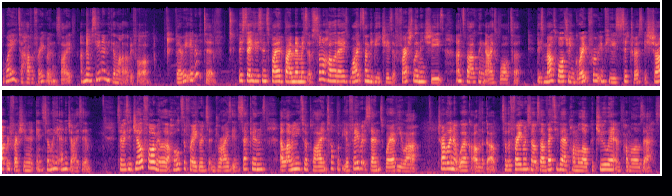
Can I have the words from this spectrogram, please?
way to have a fragrance. Like, I've never seen anything like that before. Very innovative. This says it's inspired by memories of summer holidays, white sandy beaches, fresh linen sheets and sparkling ice water. This mouth-watering grapefruit-infused citrus is sharp, refreshing and instantly energising. So it's a gel formula that holds the fragrance and dries in seconds, allowing you to apply and top up your favourite scents wherever you are, travelling at work or on the go. So the fragrance notes are vetiver, pomelo, patchouli and pomelo zest.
